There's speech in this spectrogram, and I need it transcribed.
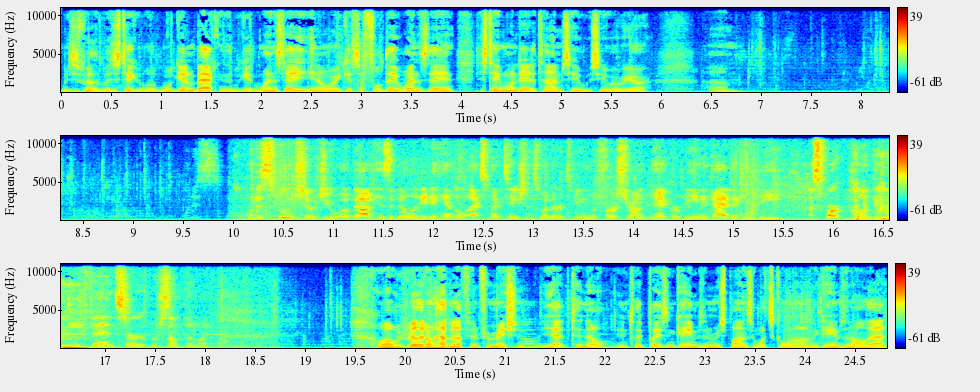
We just really, we'll just take. We'll, we'll get him back. and We'll get Wednesday, you know, where he gets a full day Wednesday, and just take him one day at a time. See, see where we are. Um, what has Spoon showed you about his ability to handle expectations, whether it's being the first round pick or being a guy that can be a spark plug in the defense or, or something like that? Well, we really don't have enough information yet to know until he plays in games and responds to what's going on in the games and all that.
